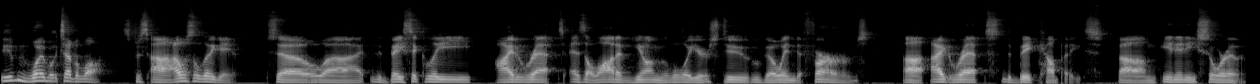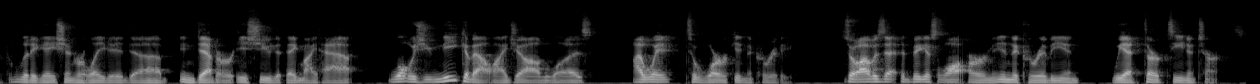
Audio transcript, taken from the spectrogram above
Even what, type of law? Uh, I was a litigator. So uh, basically, I repped, as a lot of young lawyers do who go into firms, uh, I repped the big companies um, in any sort of litigation related uh, endeavor issue that they might have. What was unique about my job was I went to work in the Caribbean. So I was at the biggest law firm in the Caribbean. We had 13 attorneys.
